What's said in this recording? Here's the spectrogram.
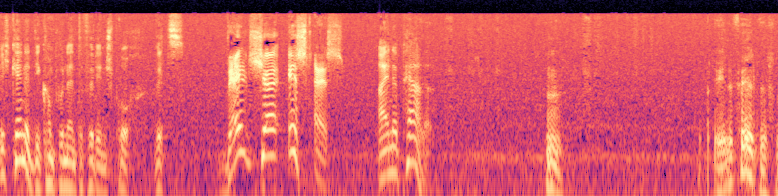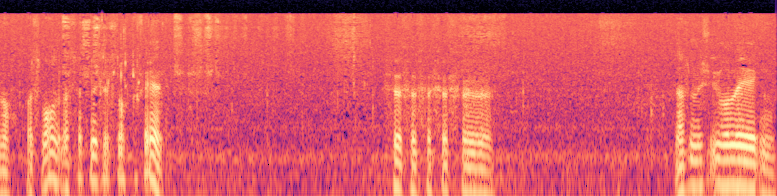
Ich kenne die Komponente für den Spruch Witz. Welche ist es? Eine Perle. Eine fehlt uns noch. Was war Was hat uns jetzt noch gefehlt? Fö, fö, fö, fö, fö. Lass mich überlegen.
